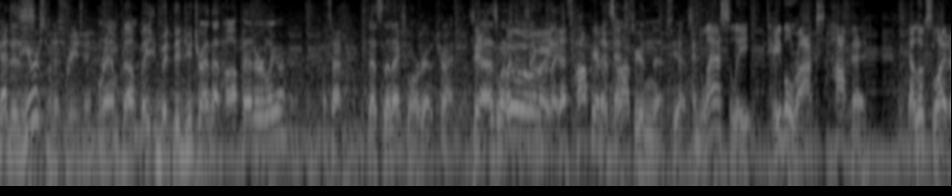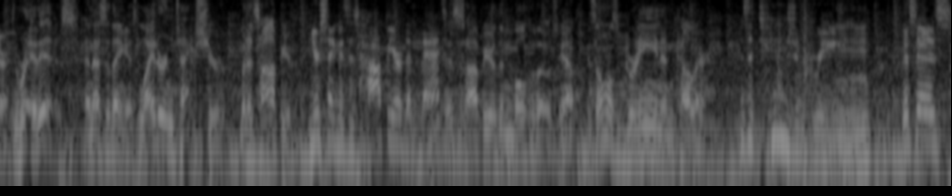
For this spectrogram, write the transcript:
That it is beer's from this region. ramped up. But but did you try that hop head earlier? What's that? That's the next one we're gonna try. So yeah, that's one. Wait, of the wait, same wait, wait, flavors. that's hoppier than That's this? hoppier than this. Yes. And lastly, Table Rock's Hophead. That looks lighter. It is, and that's the thing. It's lighter in texture, but it's hoppier. You're saying this is hoppier than that? This is hoppier than both of those. Yeah. It's almost green in color. There's a tinge of green. Mm-hmm. This is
